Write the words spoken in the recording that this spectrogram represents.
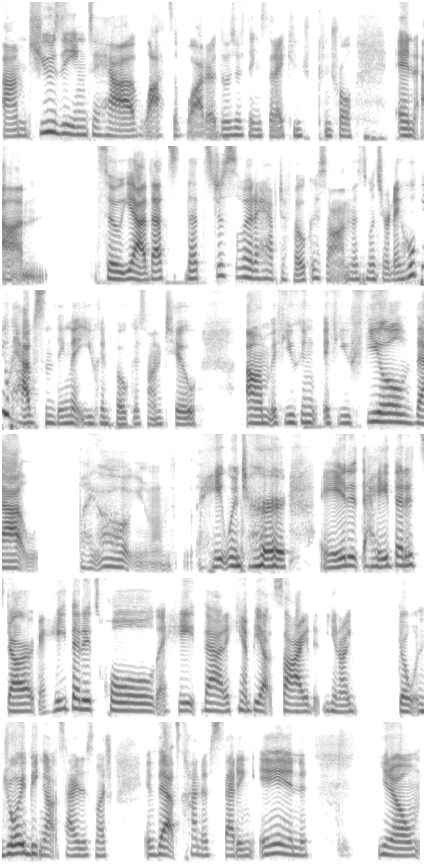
Um choosing to have lots of water. Those are things that i can control. And um so yeah, that's that's just what I have to focus on this winter. And I hope you have something that you can focus on too. Um, if you can, if you feel that like, oh, you know, I hate winter. I hate it. I hate that it's dark. I hate that it's cold. I hate that I can't be outside. You know, I don't enjoy being outside as much. If that's kind of setting in, you know,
